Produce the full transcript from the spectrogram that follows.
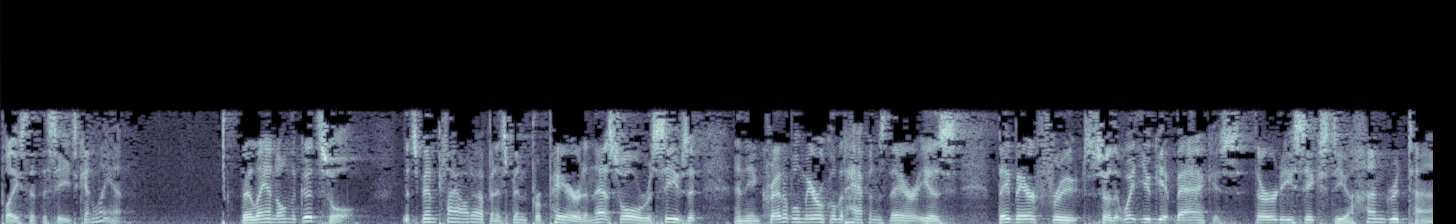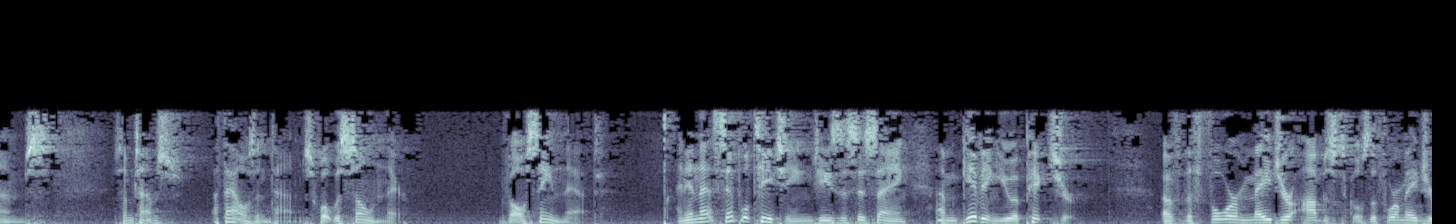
place that the seeds can land. They land on the good soil that's been plowed up and it's been prepared, and that soil receives it. And the incredible miracle that happens there is they bear fruit so that what you get back is 30, 60, 100 times, sometimes a thousand times what was sown there. We've all seen that. And in that simple teaching, Jesus is saying, I'm giving you a picture of the four major obstacles, the four major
